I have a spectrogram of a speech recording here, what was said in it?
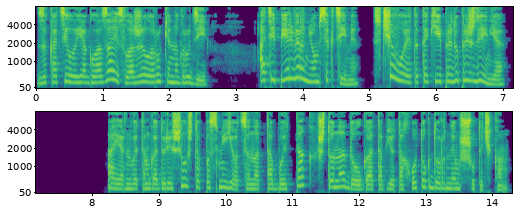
закатила я глаза и сложила руки на груди. А теперь вернемся к теме. С чего это такие предупреждения? Айрон в этом году решил, что посмеется над тобой так, что надолго отобьет охоту к дурным шуточкам.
